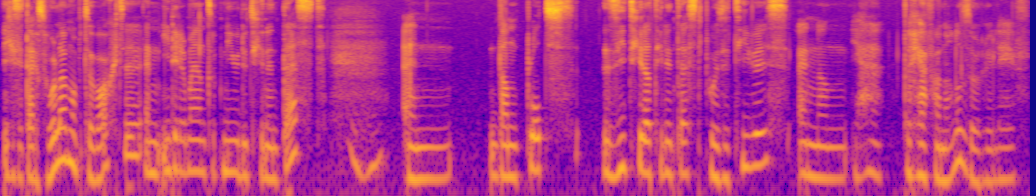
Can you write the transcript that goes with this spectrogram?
Je zit daar zo lang op te wachten en iedere maand opnieuw doet je een test. En dan plots ziet je dat die een test positief is en dan, ja, er gaat van alles door je lijf.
